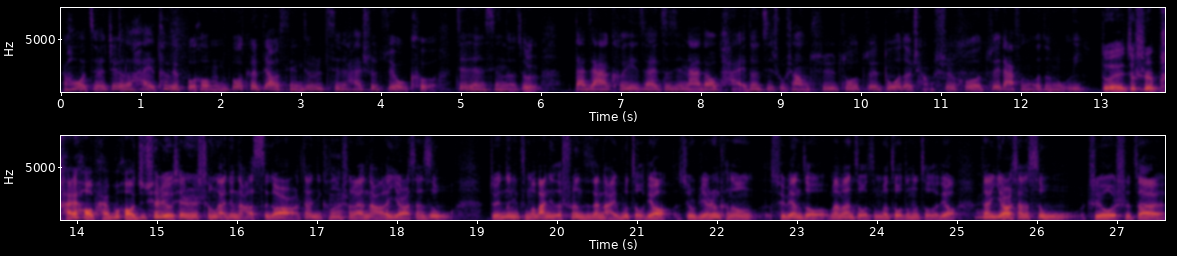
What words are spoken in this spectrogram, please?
然后我觉得这个的话也特别符合我们的播客调性，就是其实还是具有可借鉴性的，就是大家可以在自己拿到牌的基础上去做最多的尝试和最大份额的努力。对，就是牌好牌不好，就确实有些人生来就拿了四个二，但你可能生来拿了一二三四五。对，那你怎么把你的顺子在哪一步走掉？就是别人可能随便走、慢慢走，怎么走都能走得掉。但一二三四五，只有是在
